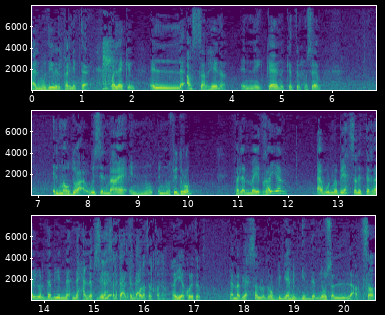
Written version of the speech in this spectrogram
المدير الفني بتاعي. ولكن اللي أثر هنا إن كان الكابتن حسام الموضوع وصل معاه انه إنه في دروب فلما يتغير أول ما بيحصل التغير ده بينحنحها النفسيه بتاعت اللعيبة كرة القدم. هي كرة القدم لما بيحصل له دروب جامد جدا يوصل لاقصاه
